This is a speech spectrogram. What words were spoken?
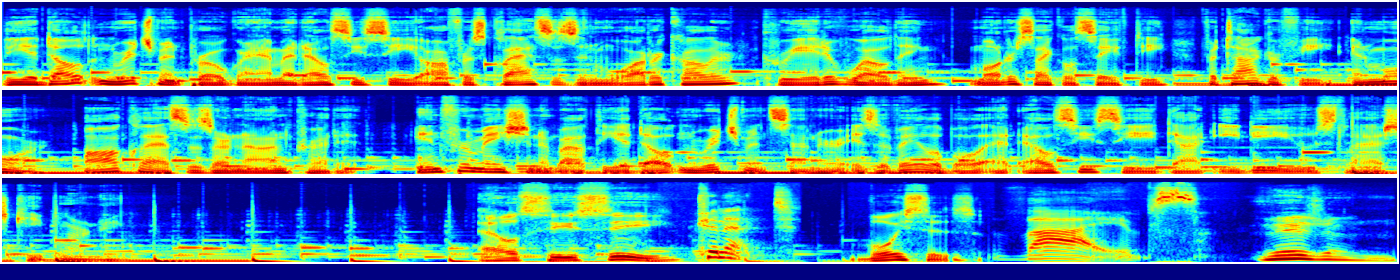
The Adult Enrichment Program at LCC offers classes in watercolor, creative welding, motorcycle safety, photography, and more. All classes are non credit. Information about the Adult Enrichment Center is available at lcc.edu/slash keep learning. LCC Connect. Voices. Vibes. Vision.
